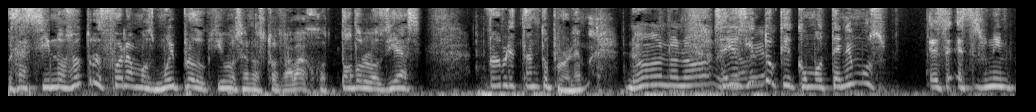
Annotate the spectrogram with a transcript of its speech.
O sea, si nosotros fuéramos muy productivos en nuestro trabajo todos los días, no habría tanto problema. No, no, no. O sea, yo no, siento que como tenemos, es- esta es una,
